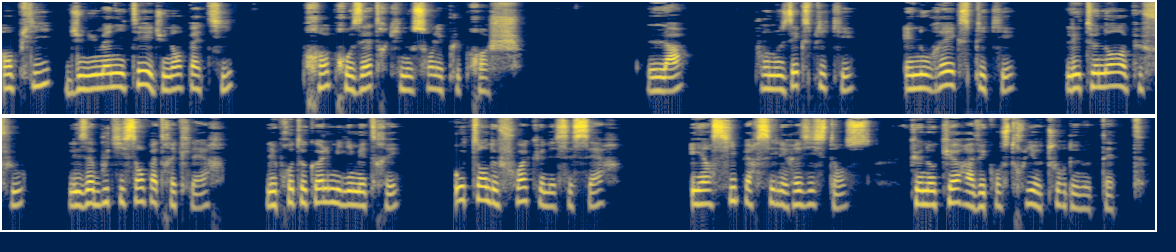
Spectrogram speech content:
empli d'une humanité et d'une empathie propres aux êtres qui nous sont les plus proches. Là, pour nous expliquer et nous réexpliquer les tenants un peu flous, les aboutissants pas très clairs, les protocoles millimétrés, autant de fois que nécessaire, et ainsi percer les résistances que nos cœurs avaient construit autour de nos têtes.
